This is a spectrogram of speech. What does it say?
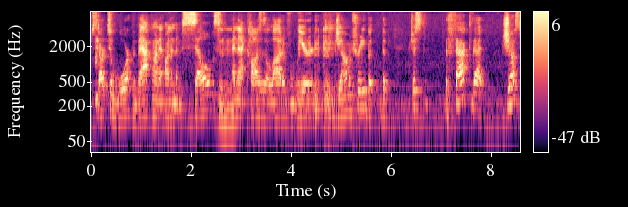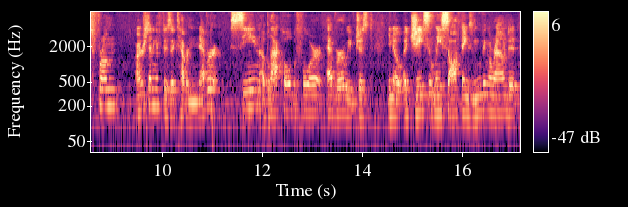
start to warp back on it on themselves, Mhm. and that causes a lot of weird geometry. But the just the fact that just from our understanding of physics, having never seen a black hole before ever, we've just you know adjacently saw things moving around it.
